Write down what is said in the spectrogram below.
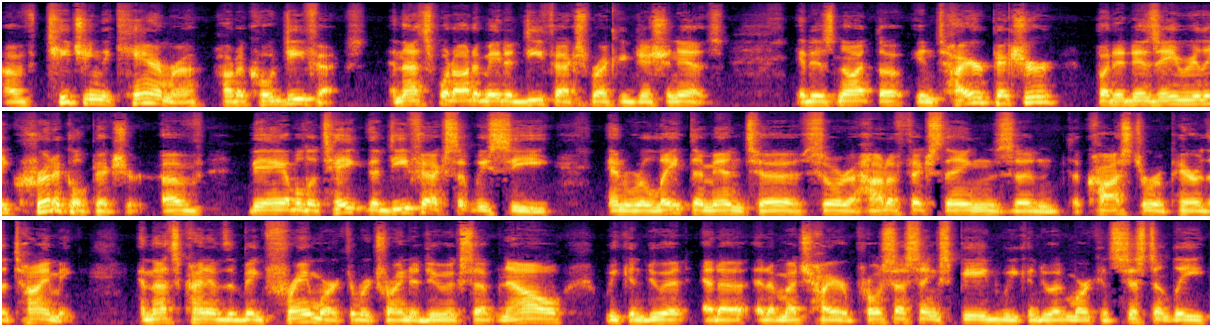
of teaching the camera how to code defects, and that's what automated defects recognition is. It is not the entire picture, but it is a really critical picture of being able to take the defects that we see and relate them into sort of how to fix things and the cost to repair, the timing. And that's kind of the big framework that we're trying to do except now we can do it at a, at a much higher processing speed. We can do it more consistently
